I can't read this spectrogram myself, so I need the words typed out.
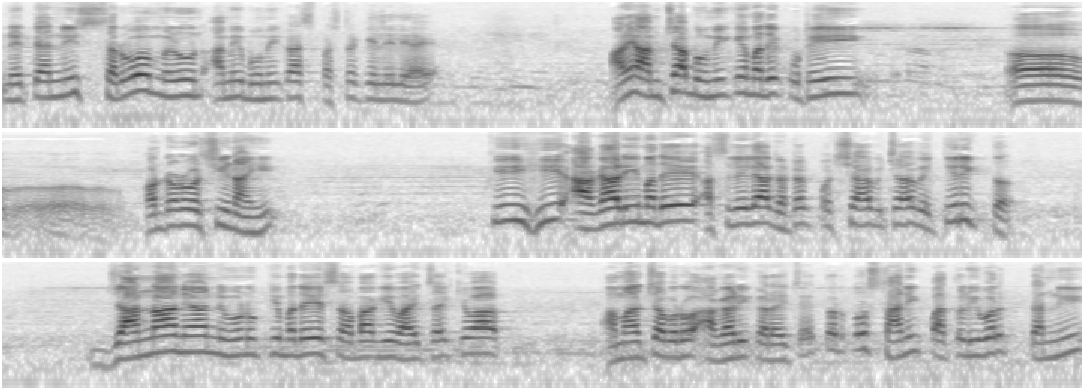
नेत्यांनी सर्व मिळून आम्ही भूमिका स्पष्ट केलेली आहे. आणि आमच्या भूमिकेमध्ये कुठेही कॉन्ट्रोवर्सी नाही. की ही आघाडीमध्ये असलेल्या घटक पक्षाच्या व्यतिरिक्त ज्यांना या निवडणुकीमध्ये सहभागी व्हायचं आहे किंवा आम्हाच्याबरोबर आघाडी करायची आहे तर तो स्थानिक पातळीवर त्यांनी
